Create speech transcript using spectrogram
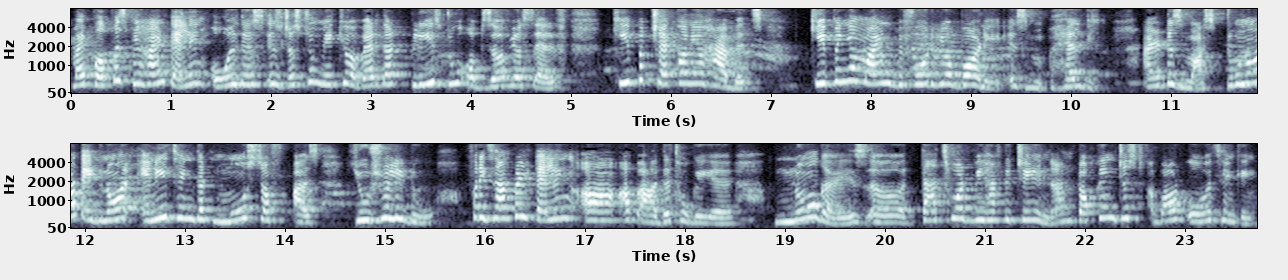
My purpose behind telling all this is just to make you aware that please do observe yourself keep a check on your habits keeping your mind before your body is healthy and it is must. Do not ignore anything that most of us usually do. For example telling uh, ab aadat ho gayi hai. No guys uh, that's what we have to change. I'm talking just about overthinking.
